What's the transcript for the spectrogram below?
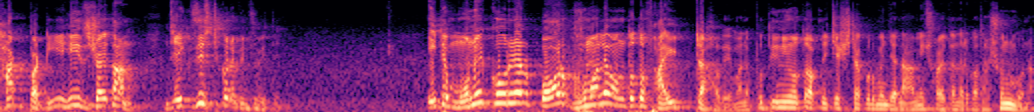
থার্ড পার্টি হি ইজ শয়তান, যে এক্সিস্ট করে পৃথিবীতে। এইটা মনে করার পর ঘুমালে অন্তত ফাইটটা হবে। মানে প্রতিনিয়ত আপনি চেষ্টা করবেন যে, না, আমি শয়তানের কথা শুনব না।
